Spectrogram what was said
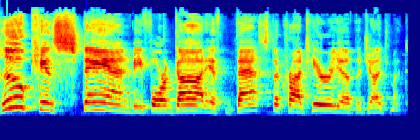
who can stand before God if that's the criteria of the judgment?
